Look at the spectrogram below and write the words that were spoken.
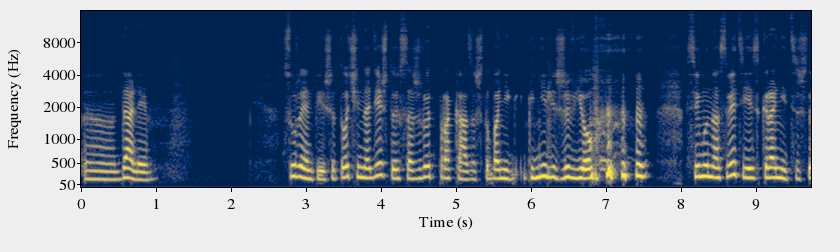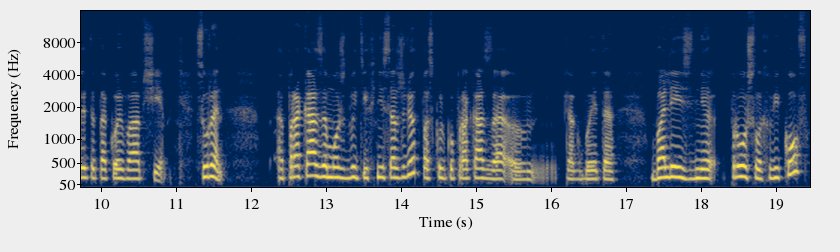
Э, далее. Сурен пишет, очень надеюсь, что их сожрет проказа, чтобы они гнили живьем. Всему на свете есть границы. Что это такое вообще? Сурен, проказа, может быть, их не сожрет, поскольку проказа, э, как бы это болезнь прошлых веков,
